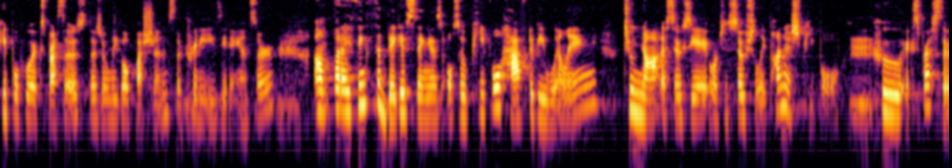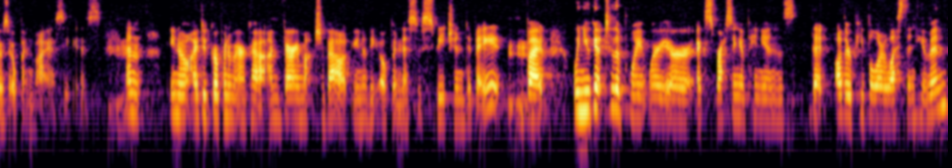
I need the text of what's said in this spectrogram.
people who express those. Those are legal questions. They're pretty easy to answer. Um, but I think the biggest thing is also people have to be willing to not associate or to socially punish people Mm. who express those open biases. And you know, I did grow up in America. I'm very much about you know the openness of speech and debate. Mhm. But when you get to the point where you're expressing opinions that other people are less than human,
